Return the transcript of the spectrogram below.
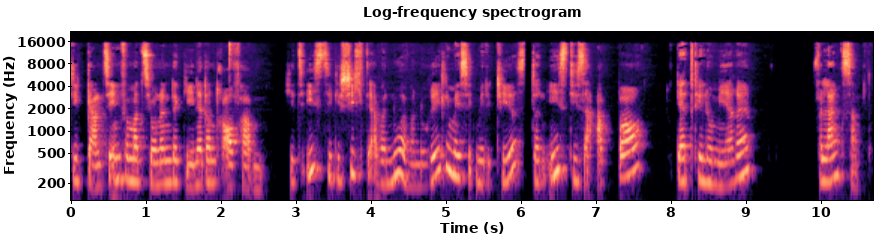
die ganze Informationen der Gene dann drauf haben. Jetzt ist die Geschichte aber nur, wenn du regelmäßig meditierst, dann ist dieser Abbau der Telomere verlangsamt.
